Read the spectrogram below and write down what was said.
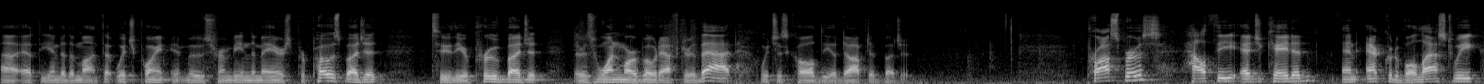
uh, at the end of the month, at which point it moves from being the mayor's proposed budget to the approved budget. There's one more vote after that, which is called the adopted budget. Prosperous, healthy, educated, and equitable. Last week,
